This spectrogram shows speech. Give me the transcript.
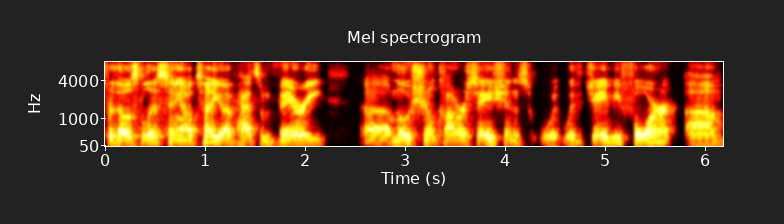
for those listening, I'll tell you, I've had some very uh, emotional conversations with, with Jay before, um,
